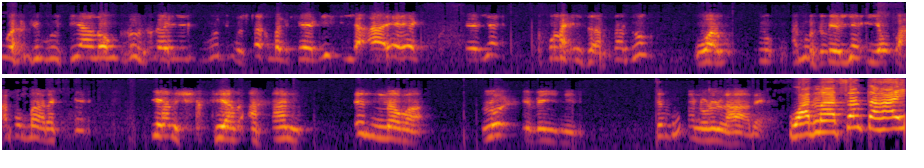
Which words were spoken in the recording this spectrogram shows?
wax jabuutiyaan oo wuxuu xumeeyey jabuuti mustaqbalkeedii iyo aayaheegi xumeeyey kula xisaabtano war waxbuu xumeeye iyo waxbuu maaragtay yaan shaksiyad ahaan cidnaba loo cebaynin odhan lahaade waad mahadsan tahay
